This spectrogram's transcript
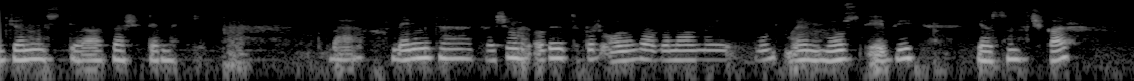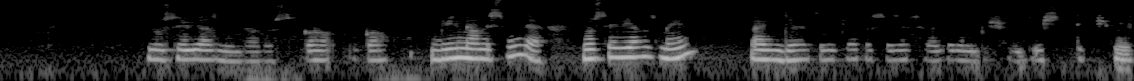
canım istiyor arkadaş demek. Ben, benim bir tane arkadaşım var. O da YouTuber. Onu da abone olmayı unutmayın. Muz evi yazın çıkar. Muz evi yazmayın daha doğrusu. Ga, ga, bilmiyorum ismini de. Muz evi yazmayın. Ben diğer videoda size söylerim. Şimdi işte, şimdi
